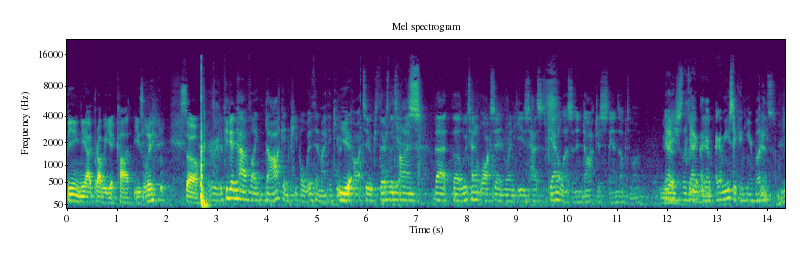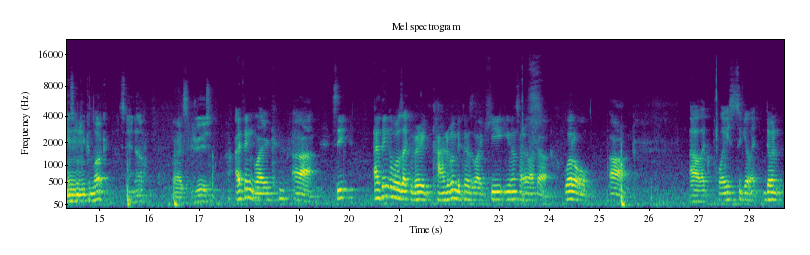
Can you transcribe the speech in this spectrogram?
being me, I'd probably get caught easily. so, If he didn't have like Doc and people with him, I think he would Yeah. get caught too. Because there's the Yes. time that the lieutenant walks in when he's has his piano lesson, and Doc just stands up to him. Yeah, he's just like, yeah, I, I, got, I got music in here, buddy. It's easy. Mhm. You can look, stand up. nice. Jeez. I think like uh see I think it was like very kind of him because like he even started like a little uh uh like place to get like don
